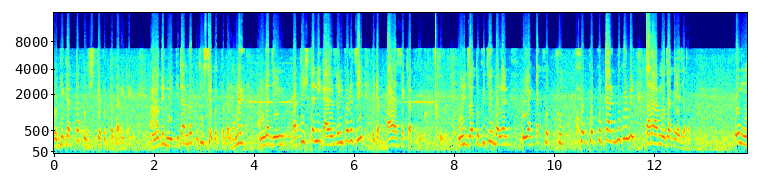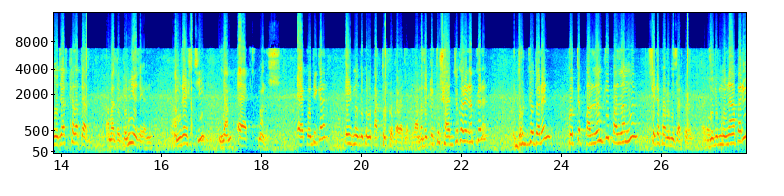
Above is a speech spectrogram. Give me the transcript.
অধিকারটা প্রতিষ্ঠা করতে পারি নাই। আমাদের নীতিটা আমরা প্রতিষ্ঠা করতে পারি। আমরা আমরা যে প্রাতিষ্ঠানিক আয়োজন করেছি, এটা বায়াস একটা আপনি যত কিছু বলেন, ওই একটা খুব খুব খুব খুব করতে আরম্ভ করবেন, তারা মজা পেয়ে যাবে। ওই মজার খেলাতে আমাদেরকে নিয়ে যাবেন আমরা এসেছি এক মানুষ। এক অধিকার, এর মধ্যে কোনো পার্থক্য করা যাবে না। আমাদেরকে একটু সাহায্য করেন আপনারা। ধৈর্য ধরেন করতে পারলাম কি পারলাম না, সেটা পরে বিচার করে যদি না পারি,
